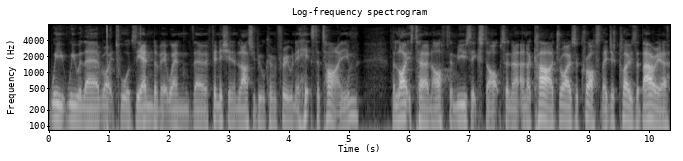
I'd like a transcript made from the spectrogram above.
we we were there right towards the end of it when they were finishing and the last few people coming through. When it hits the time, the lights turn off, the music stops, and a, and a car drives across, and they just close the barrier.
